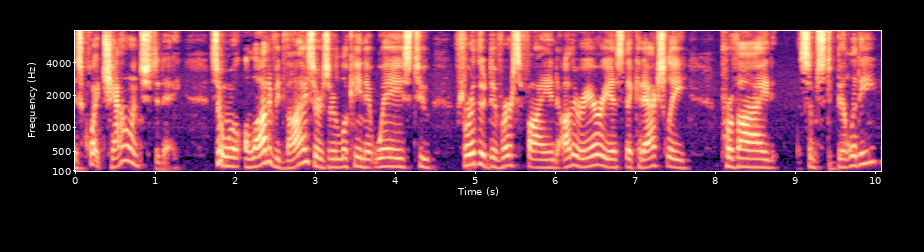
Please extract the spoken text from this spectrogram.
is quite challenged today. So a lot of advisors are looking at ways to further diversify into other areas that could actually provide some stability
